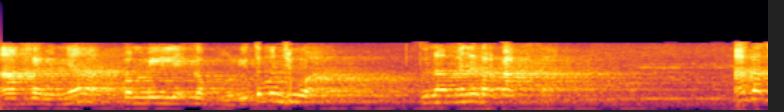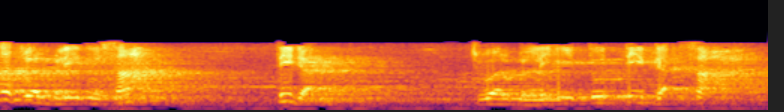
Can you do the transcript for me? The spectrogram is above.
akhirnya pemilik kebun itu menjual. Itu namanya terpaksa. Apakah jual beli itu sah? Tidak. Jual beli itu tidak sah.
